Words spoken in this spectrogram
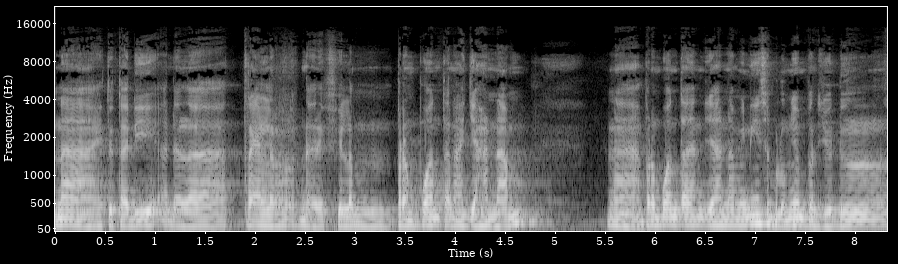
Nah, itu tadi adalah trailer dari film Perempuan Tanah Jahanam. Nah, Perempuan Tanah Jahanam ini sebelumnya berjudul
